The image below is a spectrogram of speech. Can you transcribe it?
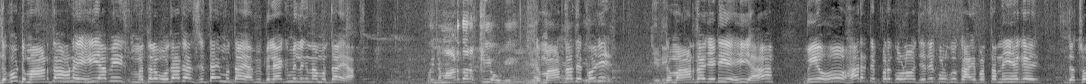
ਦੇਖੋ ਡਿਮਾਂਡ ਤਾਂ ਹੁਣ ਇਹੀ ਆ ਵੀ ਮਤਲਬ ਉਹਦਾ ਤਾਂ ਸਿੱਧਾ ਹੀ ਮੁੱਦਾ ਆ ਵੀ ਬਲੈਕਮੇਲਿੰਗ ਦਾ ਮੁੱਦਾ ਆ। ਕੋਈ ਡਿਮਾਂਡ ਤਾਂ ਰੱਖੀ ਹੋਊਗੀ। ਡਿਮਾਂਡ ਤਾਂ ਦੇਖੋ ਜੀ ਡਿਮਾਂਡ ਤਾਂ ਜਿਹੜੀ ਇਹੀ ਆ ਵੀ ਉਹ ਹਰ ਟਿੱਪਰ ਕੋਲੋਂ ਜਿਹਦੇ ਕੋਲ ਕੋਈ ਕਾਗਜ਼ ਪੱਤਰ ਨਹੀਂ ਹੈਗੇ ਦੱਸੋ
